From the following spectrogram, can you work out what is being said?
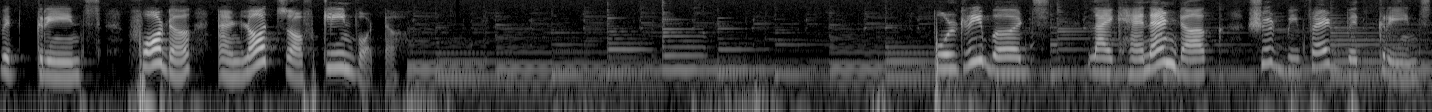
with grains, fodder, and lots of clean water. Poultry birds like hen and duck should be fed with grains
